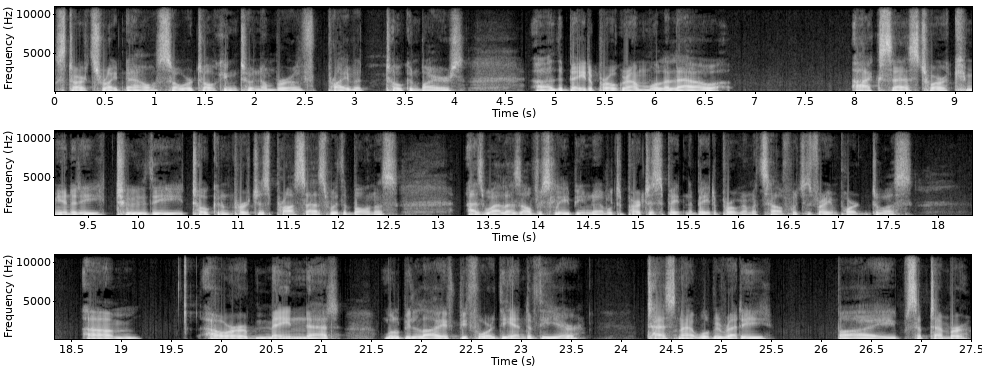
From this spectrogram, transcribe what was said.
starts right now, so we're talking to a number of private token buyers. Uh, the beta program will allow access to our community to the token purchase process with a bonus, as well as obviously being able to participate in the beta program itself, which is very important to us. Um, our main net will be live before the end of the year. Testnet will be ready by September.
